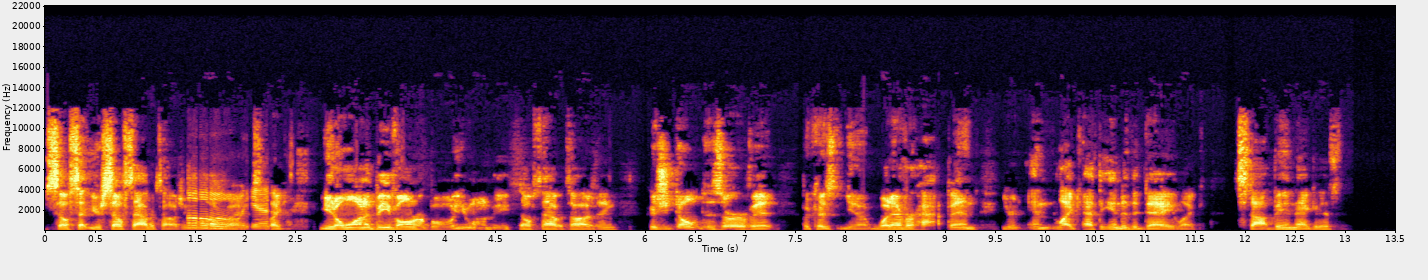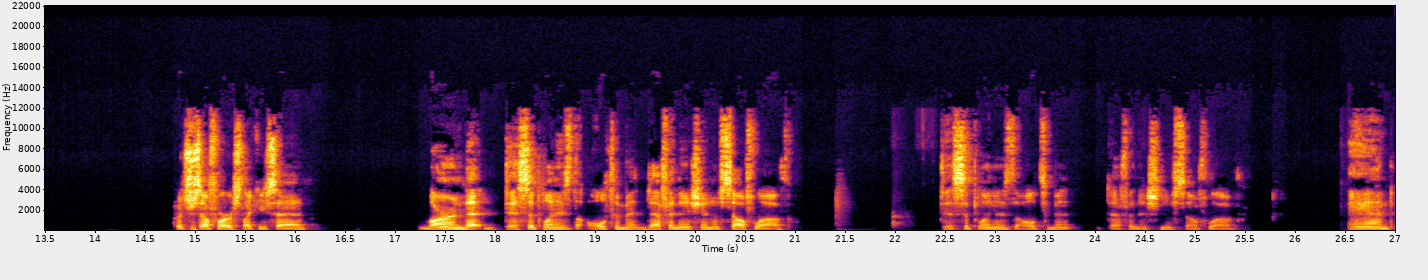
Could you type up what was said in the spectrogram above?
Self you're self sabotaging in a lot of Oh, ways. yeah. Like you don't want to be vulnerable. You want to be self sabotaging because you don't deserve it. Because you know whatever happened, you're and like at the end of the day, like stop being negative. Put yourself first, like you said. Learn that discipline is the ultimate definition of self love. Discipline is the ultimate definition of self love. And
